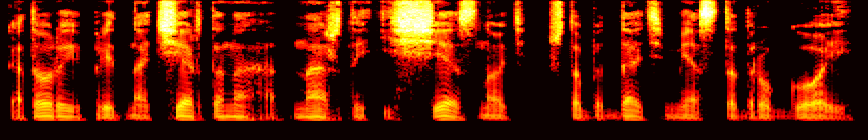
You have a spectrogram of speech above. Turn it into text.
которой предначертано однажды исчезнуть, чтобы дать место другой.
